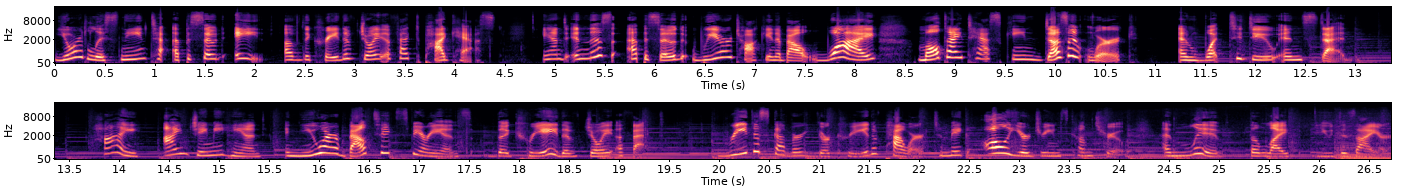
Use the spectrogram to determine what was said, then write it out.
You're listening to episode 8 of the Creative Joy Effect podcast. And in this episode, we are talking about why multitasking doesn't work and what to do instead. Hi, I'm Jamie Hand, and you are about to experience the Creative Joy Effect. Rediscover your creative power to make all your dreams come true and live the life you desire.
